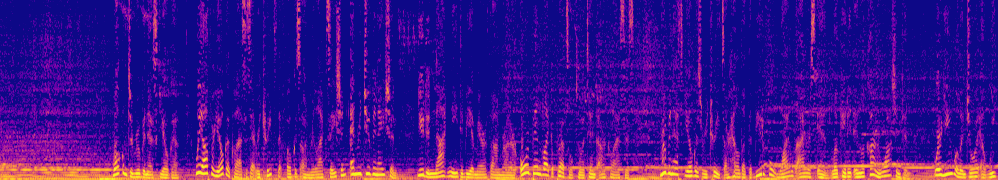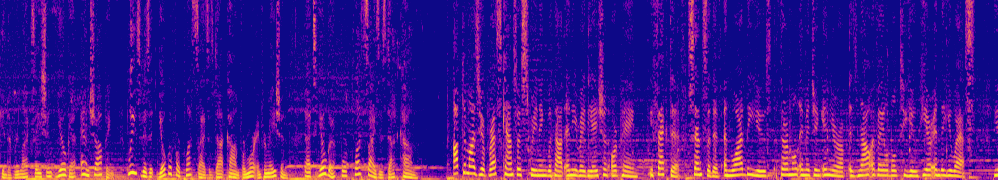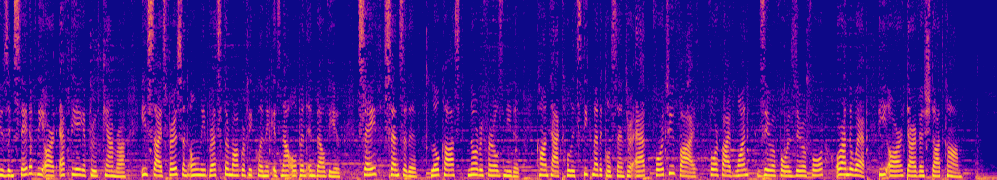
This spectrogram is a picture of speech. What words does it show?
Welcome to Rubenesque Yoga. We offer yoga classes at retreats that focus on relaxation and rejuvenation. You do not need to be a marathon runner or bend like a pretzel to attend our classes. Rubenesque Yoga's retreats are held at the beautiful Wild Iris Inn located in La Conner, Washington, where you will enjoy a weekend of relaxation, yoga, and shopping. Please visit yogaforplussizes.com for more information. That's yogaforplussizes.com. Optimize your breast cancer screening without any radiation or pain. Effective, sensitive, and widely used thermal imaging in Europe is now available to you here in the U.S. Using state-of-the-art FDA-approved camera, Eastside's first and only breast thermography clinic is now open in Bellevue. Safe, sensitive, low cost, no referrals needed. Contact Holistic Medical Center at 425 451-0404 or on the web drdarvish.com.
